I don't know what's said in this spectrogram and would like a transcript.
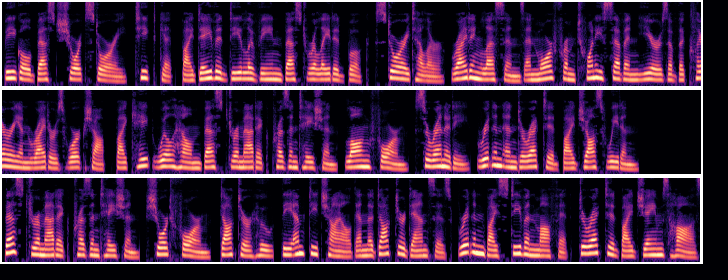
Beagle Best Short Story, Tk'Tk'Tk by David D. Levine Best Related Book, Storyteller, Writing Lessons and More from 27 Years of the Clarion Writers Workshop by Kate Wilhelm Best Dramatic Presentation, Long Form, Serenity, written and directed by Joss Whedon. Best Dramatic Presentation, Short Form, Doctor Who, The Empty Child and the Doctor Dances, written by Steven Moffat, directed by James Hawes.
